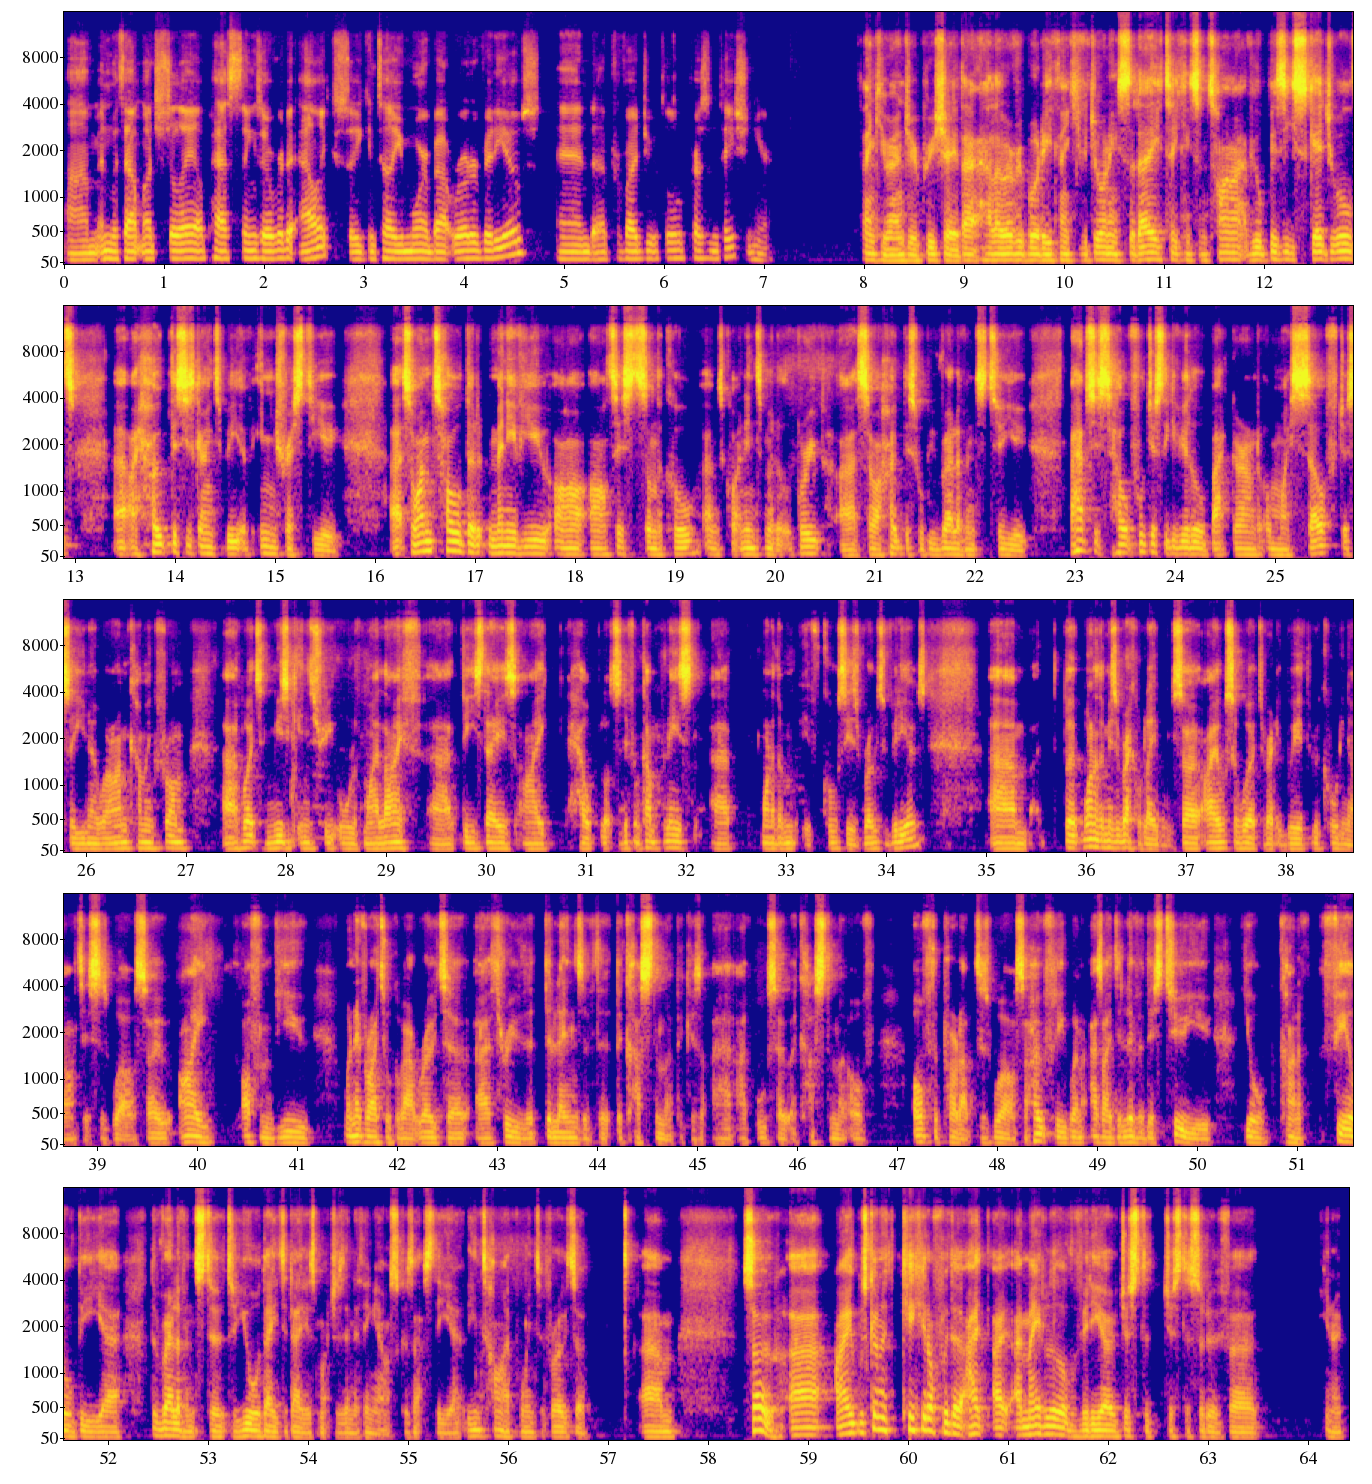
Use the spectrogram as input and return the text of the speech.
Um, and without much delay, I'll pass things over to Alex so he can tell you more about Rotor Videos and uh, provide you with a little presentation here. Thank you, Andrew. Appreciate that. Hello, everybody. Thank you for joining us today, taking some time out of your busy schedules. Uh, I hope this is going to be of interest to you. Uh, so I'm told that many of you are artists on the call. Um, it's quite an intimate little group. Uh, so I hope this will be relevant to you. Perhaps it's helpful just to give you a little background on myself, just so you know where I'm coming from. Uh, I've worked in the music industry all of my life. Uh, these days, I help lots of different companies. Uh, one of them, of course, is Rotor Videos. Um, but one of them is a record label. So I also work directly with recording artists as well. So I often view whenever I talk about Rotor uh, through the, the, lens of the, the customer because uh, I'm also a customer of of the product as well. So hopefully, when as I deliver this to you, you'll kind of feel the uh, the relevance to, to your day to day as much as anything else because that's the uh, the entire point of Rotor. Um, so uh, I was going to kick it off with a. I, I, I made a little video just to just to sort of uh, you know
